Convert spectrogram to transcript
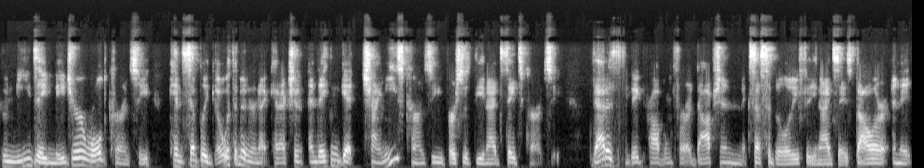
who needs a major world currency can simply go with an internet connection and they can get Chinese currency versus the United States currency. That is a big problem for adoption and accessibility for the United States dollar, and it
